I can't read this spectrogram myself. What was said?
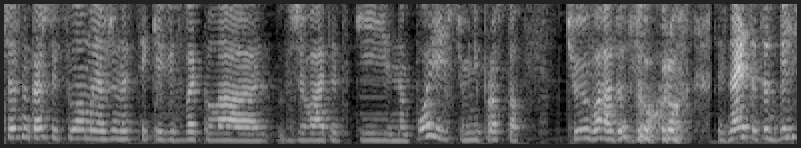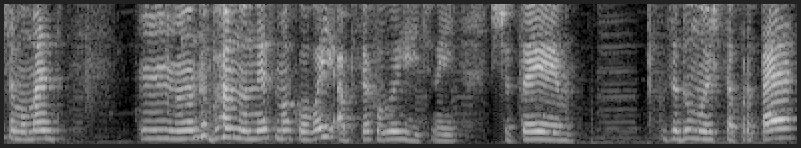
чесно кажучи, в цілому я вже настільки відвикла вживати такі напої, що мені просто чую багато цукру. Знаєте, тут більше момент, напевно, не смаковий, а психологічний. Що ти задумуєшся про те,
